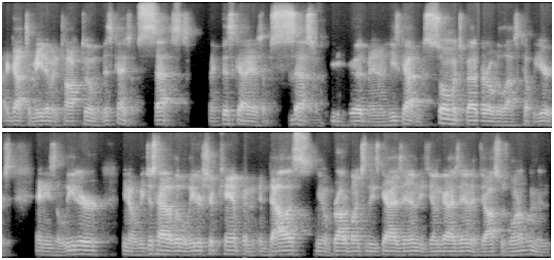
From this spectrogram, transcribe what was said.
I got to meet him and talk to him, and this guy's obsessed like this guy is obsessed with being good, man. He's gotten so much better over the last couple years, and he's a leader. You know, we just had a little leadership camp in, in Dallas. You know, brought a bunch of these guys in, these young guys in, and Josh was one of them. And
